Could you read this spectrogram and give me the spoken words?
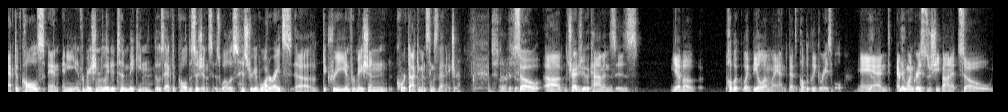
active calls and any information related to making those active call decisions, as well as history of water rights, uh, decree information, court documents, things of that nature. stuff. So, So uh, the tragedy of the commons is you have a public like BLM land that's publicly grazable, and everyone grazes their sheep on it, so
